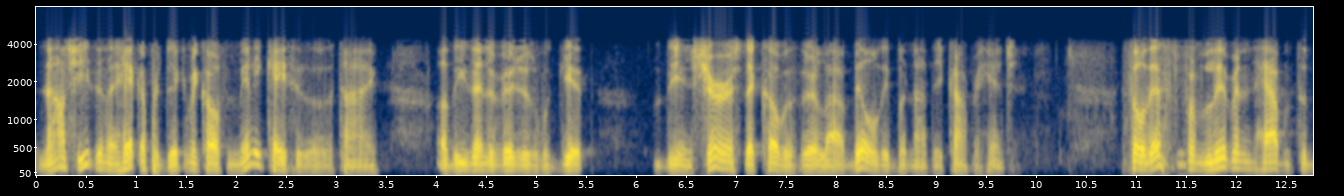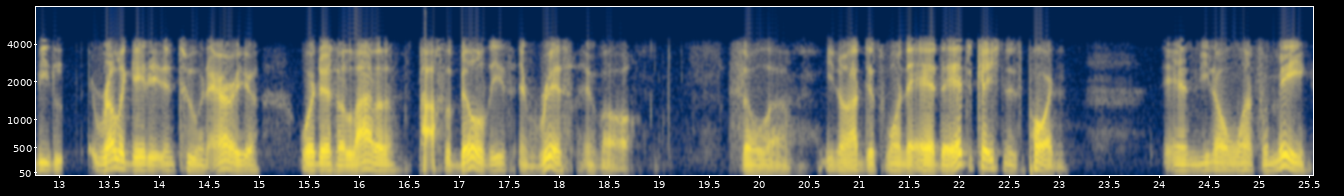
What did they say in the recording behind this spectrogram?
Now she's in a heck of a predicament because many cases of the time uh, these individuals would get the insurance that covers their liability but not their comprehension. So that's from living having to be relegated into an area where there's a lot of possibilities and risks involved. So, uh, you know, I just wanted to add that education is important. And, you know, one for me,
